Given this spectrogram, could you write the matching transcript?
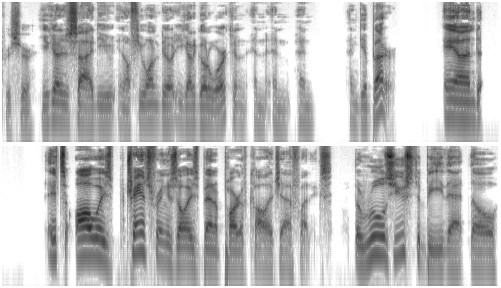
for sure. You got to decide. You you know if you want to do it, you got to go to work and and and and and get better. And it's always transferring has always been a part of college athletics. The rules used to be that though,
